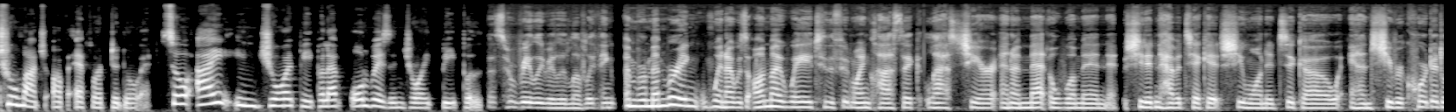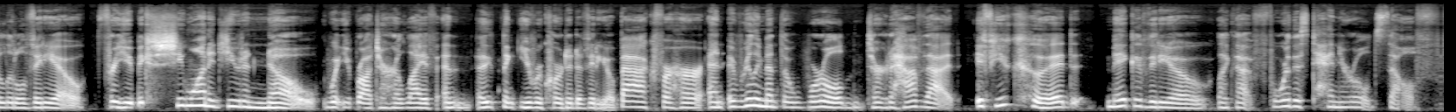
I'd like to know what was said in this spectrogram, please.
too much of effort to do it. So I enjoy people. I've always enjoyed people. That's a really, really lovely thing. I'm remembering when I was on my way to the Food Wine Classic last year and I met a woman. She didn't have a ticket. She wanted to go and she recorded a little video for you because she wanted you to know what you brought to her life. And I think you recorded a video back for her. And it really meant the world to her to have that. If you could make a video like that for this 10 year old self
